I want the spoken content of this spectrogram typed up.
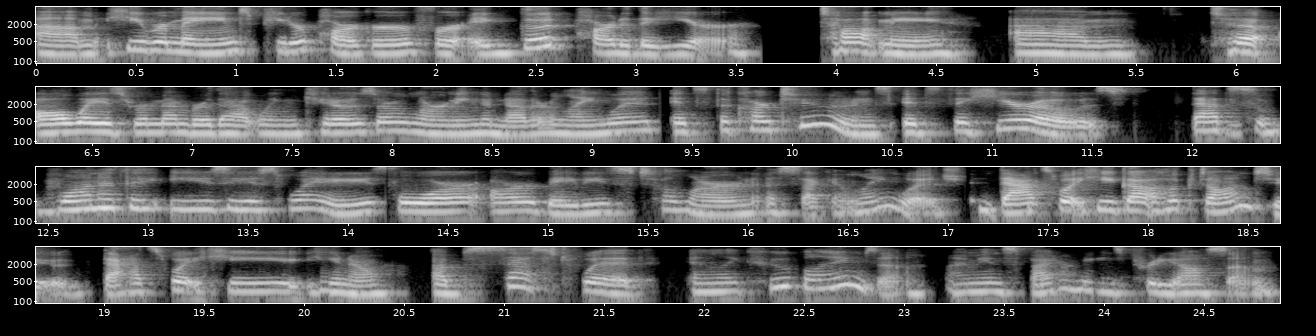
um, he remained Peter Parker for a good part of the year. Taught me um, to always remember that when kiddos are learning another language, it's the cartoons, it's the heroes. That's one of the easiest ways for our babies to learn a second language. That's what he got hooked onto. That's what he, you know, obsessed with. And like, who blames him? I mean, Spider Man's pretty awesome.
